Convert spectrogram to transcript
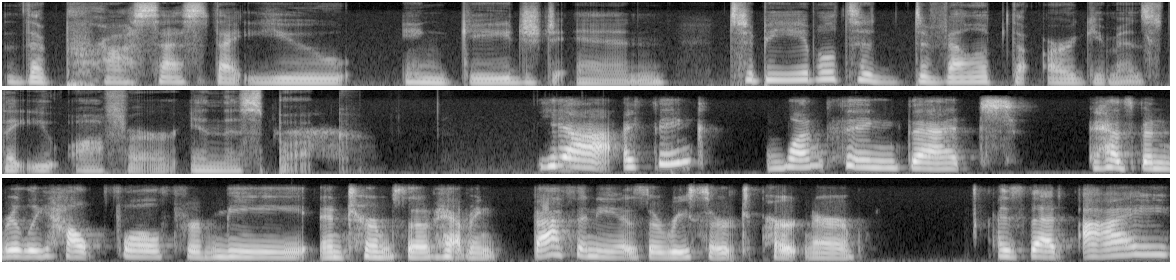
the process that you engaged in to be able to develop the arguments that you offer in this book? Yeah, I think one thing that has been really helpful for me in terms of having Bethany as a research partner is that I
